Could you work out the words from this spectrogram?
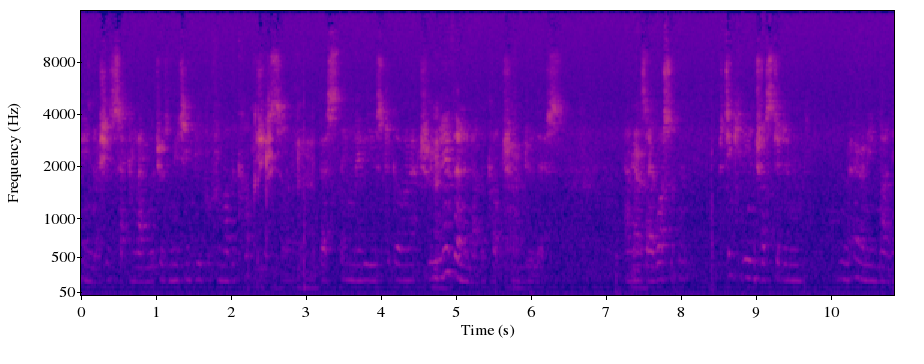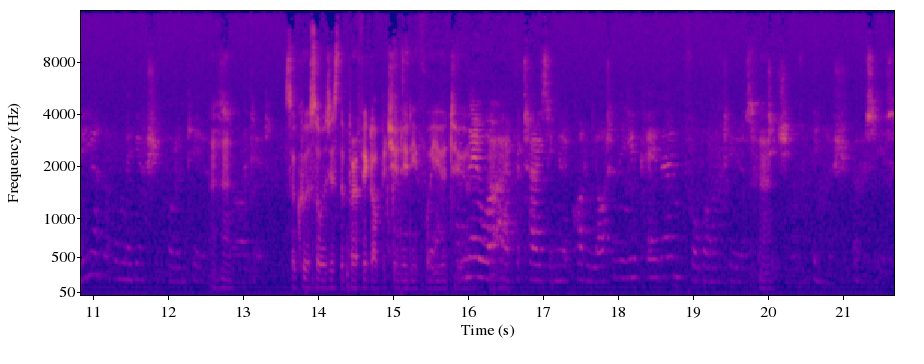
English as second language was meeting people from other cultures. So I thought the best thing maybe is to go and actually Mhm. live in another culture and do this. And as I wasn't particularly interested in earning money, I thought, well, maybe I should volunteer. Mhm. So I did. So CUSO was just the perfect opportunity for Yeah. you to. And they were Mhm. advertising it quite a lot in the UK then for volunteers for Mhm. teaching English overseas.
